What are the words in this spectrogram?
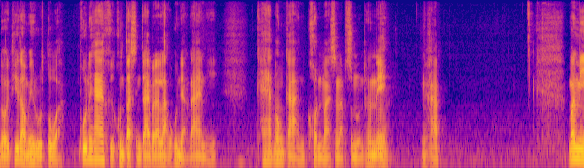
โดยที่เราไม่รู้ตัว พูดง่ายๆก็คือคุณตัดสินใจไปแล้วล่ะว่าคุณอยากได้อันนี้ แค่ต้องการคนมาสนับสนุนเท่านั้นเองนะครับ มันมี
